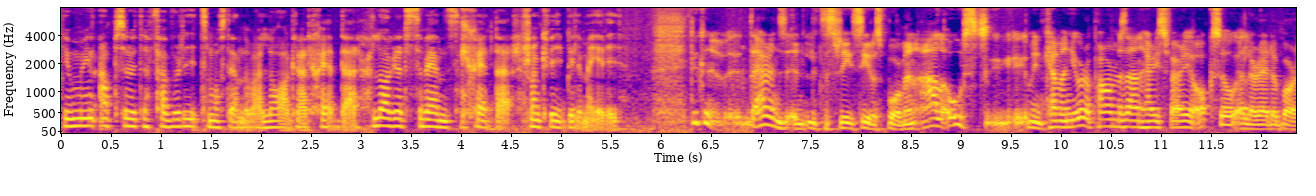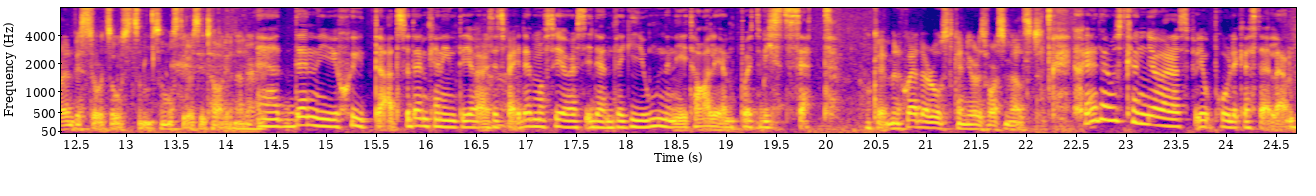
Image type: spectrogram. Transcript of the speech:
Jo, min absoluta favorit måste ändå vara lagrad cheddar. Lagrad svensk cheddar från Kvibille mejeri. Du kan, det här är en, en lite sidospår, men all ost, kan man göra parmesan här i Sverige också eller är det bara en viss sorts ost som, som måste göras i Italien? Eller? Eh, den är ju skyddad så den kan inte göras i Sverige. Den måste göras i den regionen i Italien på ett visst sätt. Okej, okay, men cheddarost kan göras var som helst? Cheddarost kan göras på olika ställen.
